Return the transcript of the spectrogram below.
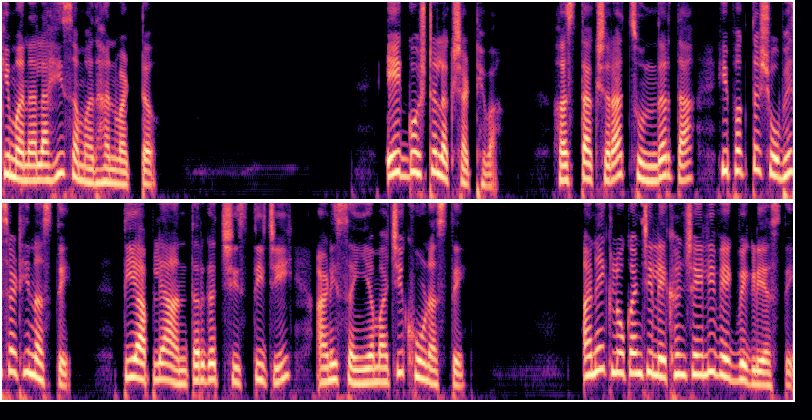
की मनालाही समाधान वाटतं. एक गोष्ट लक्षात ठेवा. हस्ताक्षरात सुंदरता ही फक्त शोभेसाठी नसते. ती आपल्या अंतर्गत शिस्तीची आणि संयमाची खूण असते. अनेक लोकांची लेखनशैली वेगवेगळी असते.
